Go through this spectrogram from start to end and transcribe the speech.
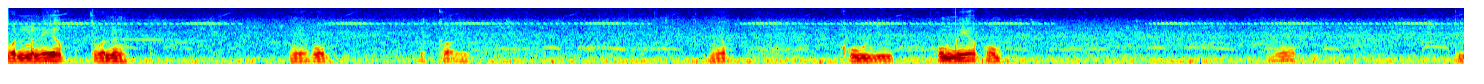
วนมานี่ครับตัวหนึ่งนี่ครับผมแล้วก็อีกนี่ครับคู่อยู่พุ่มนี้ครับผมตี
